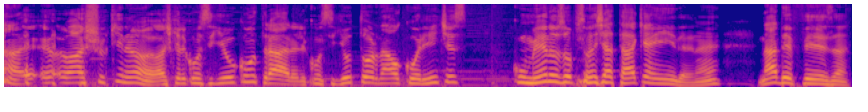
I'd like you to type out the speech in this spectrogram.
Não, eu, eu acho que não. Eu acho que ele conseguiu o contrário. Ele conseguiu tornar o Corinthians com menos opções de ataque ainda, né? Na defesa,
